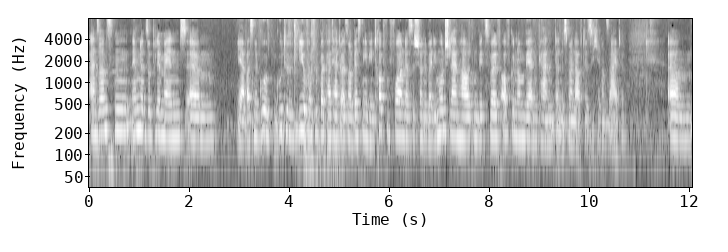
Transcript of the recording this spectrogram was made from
Ansonsten nimm ein Supplement, ähm, ja, was eine gute Bioverfügbarkeit hat, also am besten irgendwie in Tropfenform, dass es schon über die Mundschleimhauten B12 aufgenommen werden kann, dann ist man da auf der sicheren Seite. Ähm,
